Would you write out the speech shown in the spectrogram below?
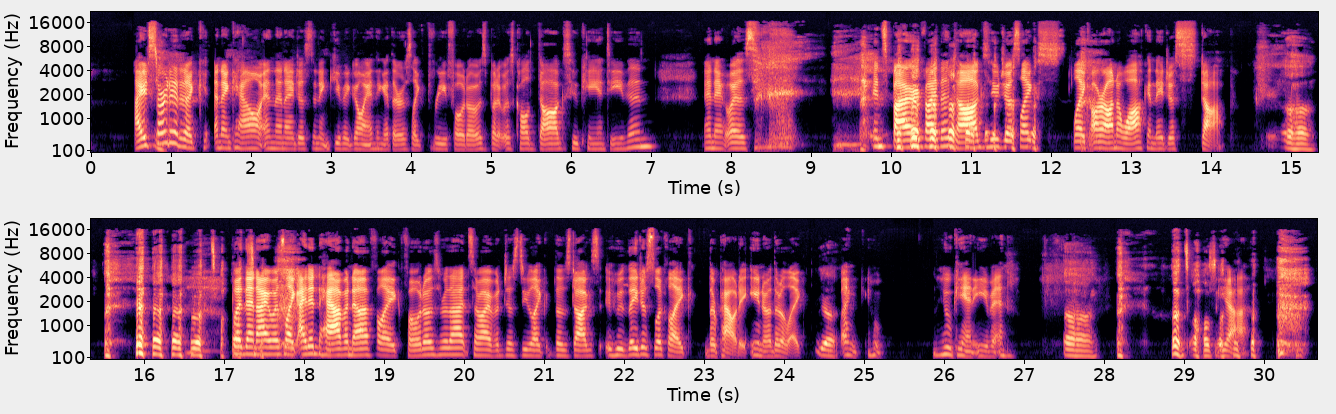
I started a, an account and then I just didn't keep it going. I think there was like three photos, but it was called Dogs Who Can't Even. And it was inspired by the dogs who just like like are on a walk and they just stop. Uh huh. But then I was like I didn't have enough like photos for that, so I would just do like those dogs who they just look like they're pouting, you know, they're like yeah. who who can't even. Uh. That's awesome. Yeah.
